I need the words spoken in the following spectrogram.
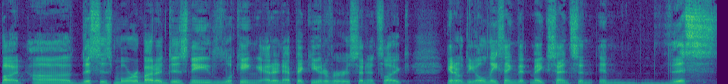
but uh, this is more about a Disney looking at an epic universe, and it's like, you know, the only thing that makes sense in in this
